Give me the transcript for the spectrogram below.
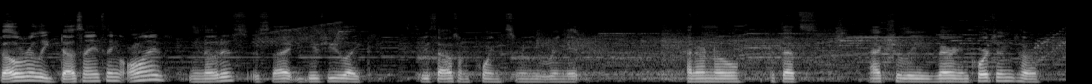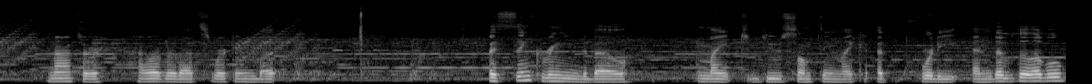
bell really does anything. All I've noticed is that it gives you like 3,000 points when you ring it. I don't know if that's actually very important or not, or however that's working, but I think ringing the bell might do something like at for the end of the level,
